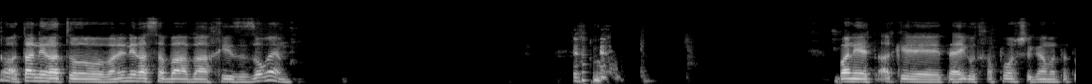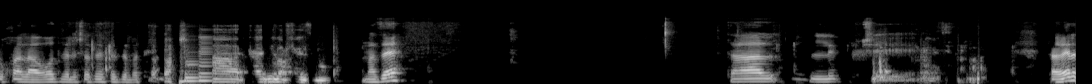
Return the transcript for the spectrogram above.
לא, אתה נראה טוב, אני נראה סבבה, אחי, זה זורם. בוא אני רק אה, אתייג אותך פה, שגם אתה תוכל להראות ולשתף את זה בפייסבוק. מה זה? טל ליפשי. תראה,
